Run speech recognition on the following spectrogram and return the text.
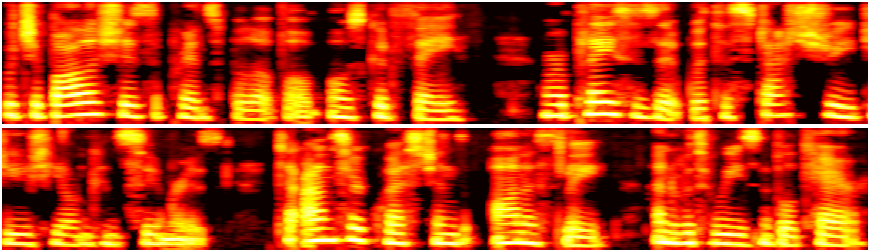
which abolishes the principle of utmost good faith and replaces it with a statutory duty on consumers to answer questions honestly and with reasonable care.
